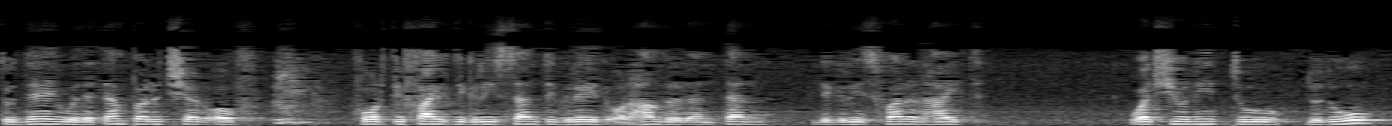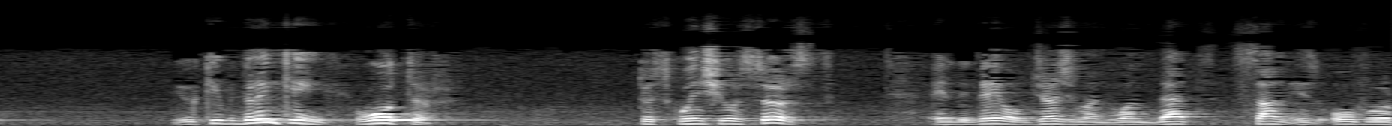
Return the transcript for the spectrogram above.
today with a temperature of 45 degrees centigrade or 110 degrees Fahrenheit, what you need to, to do, you keep drinking water to quench your thirst. In the day of judgment, when that sun is over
